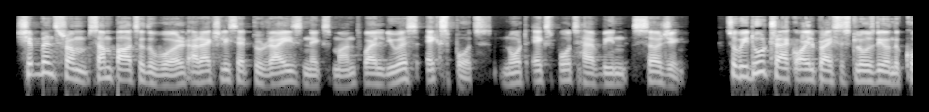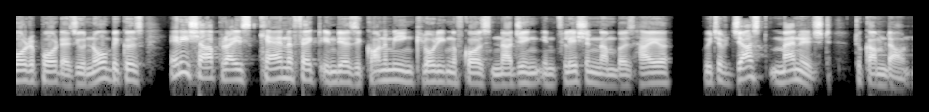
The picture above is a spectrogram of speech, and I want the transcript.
Shipments from some parts of the world are actually set to rise next month, while US exports, note exports, have been surging. So we do track oil prices closely on the core report, as you know, because any sharp rise can affect India's economy, including, of course, nudging inflation numbers higher, which have just managed to come down.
